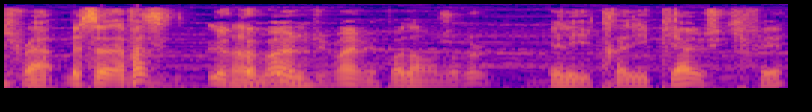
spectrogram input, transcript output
c'est. Mais c'est- en fait, c'est- le Ah, kobold lui-même est pas dangereux. Mais les, les pièges qu'il fait.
